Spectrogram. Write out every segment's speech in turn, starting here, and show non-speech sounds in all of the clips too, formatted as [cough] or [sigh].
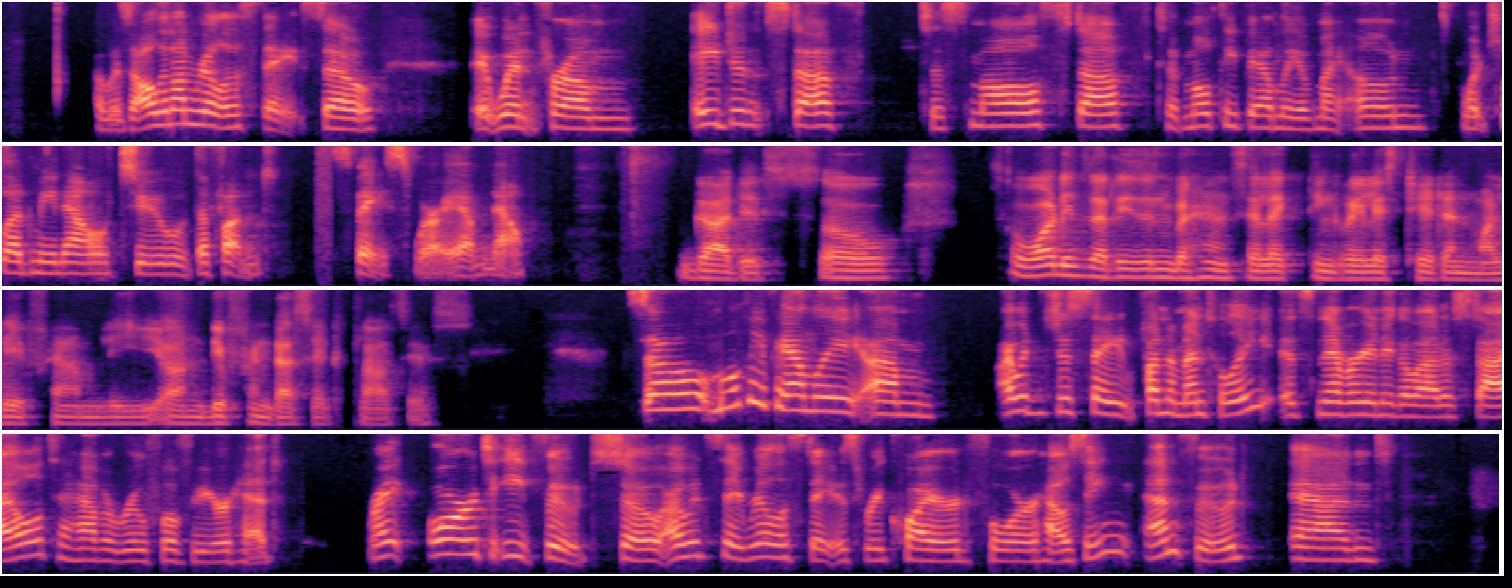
I was all in on real estate. So it went from agent stuff to small stuff to multifamily of my own, which led me now to the fund space where I am now. Got it. So, so what is the reason behind selecting real estate and multifamily on different asset classes? So, multifamily, um, I would just say fundamentally, it's never going to go out of style to have a roof over your head, right? Or to eat food. So, I would say real estate is required for housing and food, and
